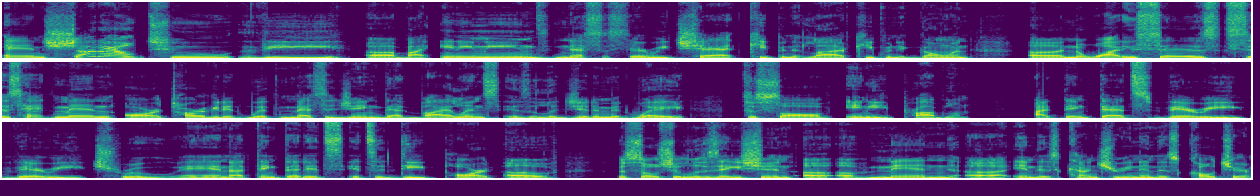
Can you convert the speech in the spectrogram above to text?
And shout out to the uh, by any means necessary chat, keeping it live, keeping it going. Uh, Nawadi says cishet men are targeted with messaging that violence is a legitimate way to solve any problem. I think that's very, very true, and I think that it's it's a deep part of the socialization of, of men uh, in this country and in this culture.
